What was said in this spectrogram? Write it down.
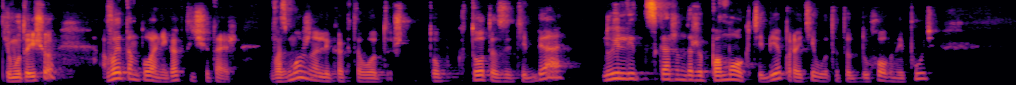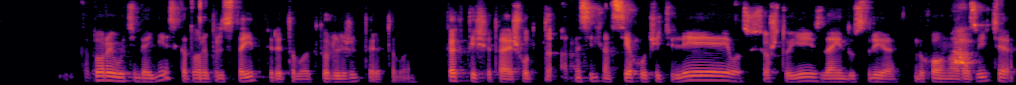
чему-то еще, а в этом плане, как ты считаешь, возможно ли как-то вот, чтобы кто-то за тебя, ну или, скажем, даже помог тебе пройти вот этот духовный путь, который у тебя есть, который предстоит перед тобой, который лежит перед тобой? Как ты считаешь, вот относительно всех учителей, вот все, что есть, да, индустрия духовного развития?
